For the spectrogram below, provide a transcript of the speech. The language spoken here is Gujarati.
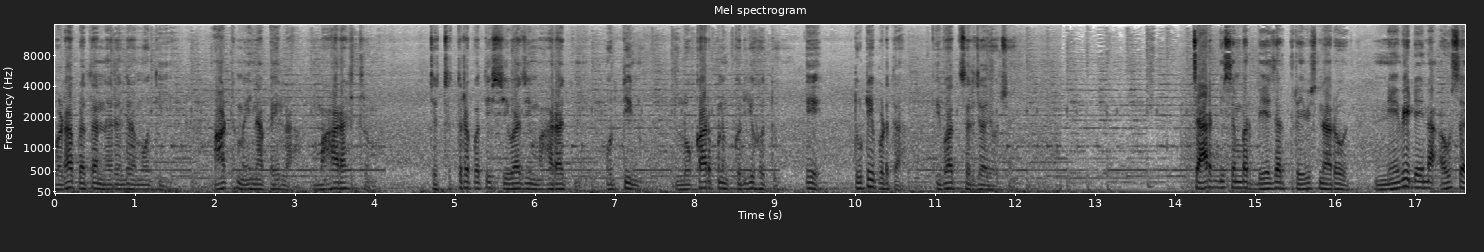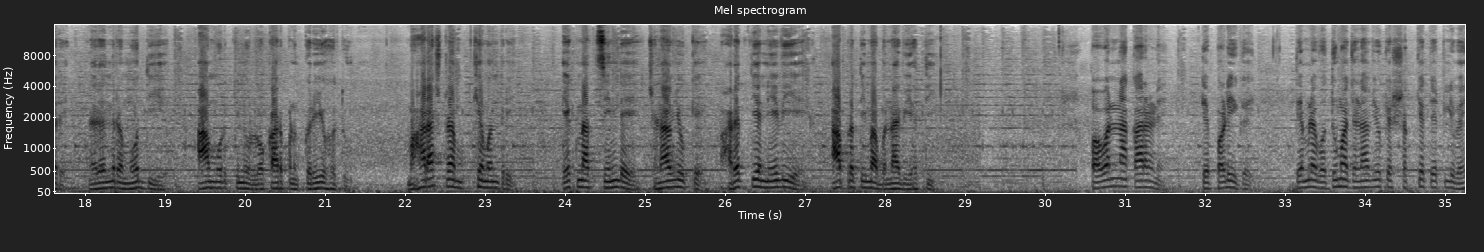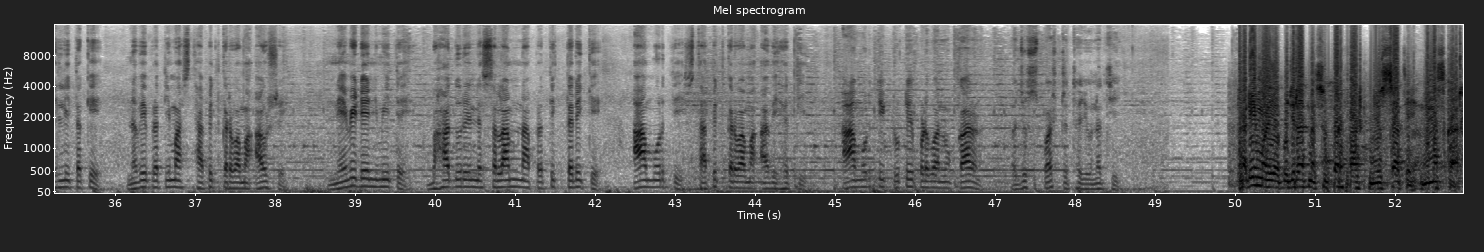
વડાપ્રધાન નરેન્દ્ર મોદીએ આઠ મહિના પહેલાં મહારાષ્ટ્રમાં, જે છત્રપતિ શિવાજી મહારાજની મૂર્તિનું લોકાર્પણ કર્યું હતું, એ તૂટી પડતા વિવાદ સર્જાયો છે. ચાર ડિસેમ્બર બે હજાર ત્રેવીસના રોજ નેવી ડેના અવસરે નરેન્દ્ર મોદીએ આ મૂર્તિનું લોકાર્પણ કર્યું હતું. મહારાષ્ટ્રના મુખ્યમંત્રી એકનાથ શિંદેએ જણાવ્યું કે ભારતીય નેવીએ આ પ્રતિમા બનાવી હતી. પવનના કારણે તે પડી ગઈ. તેમણે વધુમાં જણાવ્યું કે શક્ય તેટલી વહેલી તકે નવી પ્રતિમા સ્થાપિત કરવામાં આવશે. નેવી ડે નિમિત્તે બહાદુરીને સલામના પ્રતીક તરીકે આ મૂર્તિ સ્થાપિત કરવામાં આવી હતી. આ મૂર્તિ તૂટી પડવાનું કારણ હજુ સ્પષ્ટ થયું નથી. ફરી મળીએ ગુજરાતના સુપરફાસ્ટ ન્યૂઝ સાથે. નમસ્કાર.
